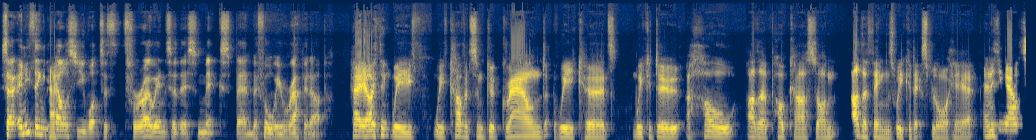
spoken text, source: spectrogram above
So, anything else you want to throw into this mix, Ben, before we wrap it up? Hey, I think we've we've covered some good ground. We could we could do a whole other podcast on other things we could explore here. Anything else?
